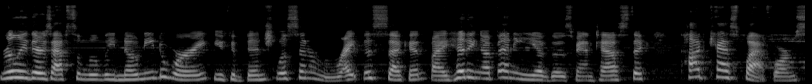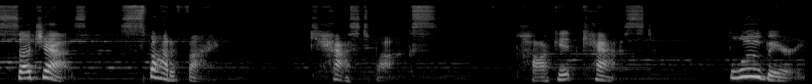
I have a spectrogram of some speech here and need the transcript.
Really, there's absolutely no need to worry. You could binge listen right this second by hitting up any of those fantastic podcast platforms such as Spotify, Castbox, Pocket Cast, Blubrry.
